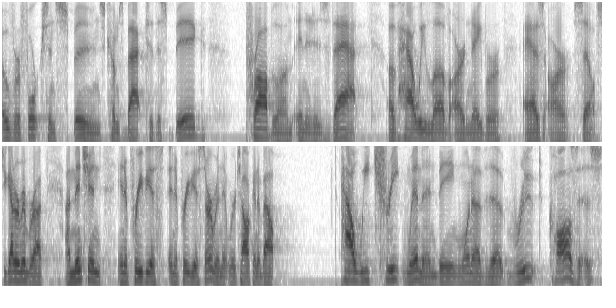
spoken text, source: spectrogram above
over forks and spoons comes back to this big problem, and it is that of how we love our neighbor as ourselves. You got to remember, I, I mentioned in a previous in a previous sermon that we're talking about how we treat women being one of the root causes,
